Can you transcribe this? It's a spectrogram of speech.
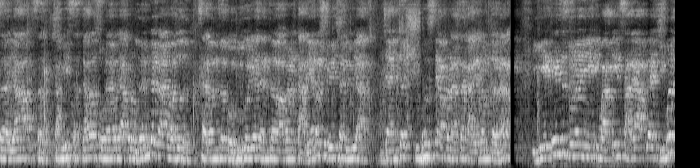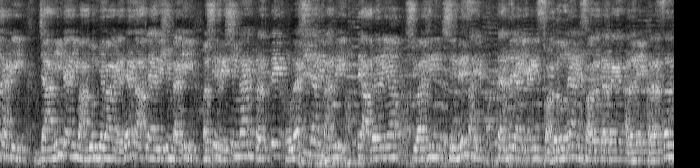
तर या शाही सत्कार सोहळ्यामध्ये आपण उदंड टाळ्या वाजवून साहेबांचं कौतुक करूया त्यांचं आपण कार्याला शुभेच्छा देऊया. ज्यांच्या शुभस्ते आपण आजचा कार्यक्रम करणार आहोत. येथेच जुळण की वाटी साऱ्या आपल्या जीवनघाटी ज्यांनी त्यांनी बांधून ठेवा येथेच आपल्या रेशीम गाठी अशी रेशीम गाठ प्रत्येक मुलाशी ज्यांनी बांधली ते आदरणीय शिवाजी शिंदेच आहेत त्यांचं या ठिकाणी स्वागत होते आणि स्वागत करतायत आदरणीय खरात सर.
